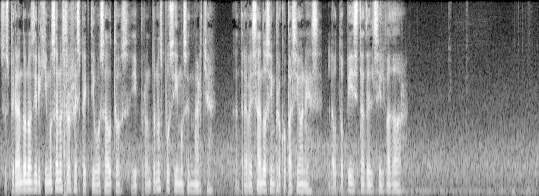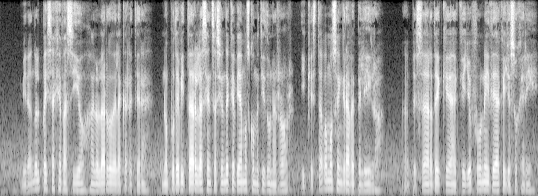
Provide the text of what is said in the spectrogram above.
Suspirando nos dirigimos a nuestros respectivos autos y pronto nos pusimos en marcha, atravesando sin preocupaciones la autopista del Silvador. Mirando el paisaje vacío a lo largo de la carretera, no pude evitar la sensación de que habíamos cometido un error y que estábamos en grave peligro, a pesar de que aquello fue una idea que yo sugerí.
